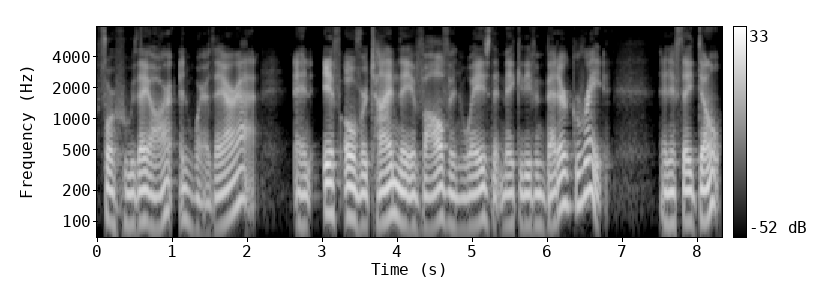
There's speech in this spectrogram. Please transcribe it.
for who they are and where they are at. And if over time they evolve in ways that make it even better, great. And if they don't,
